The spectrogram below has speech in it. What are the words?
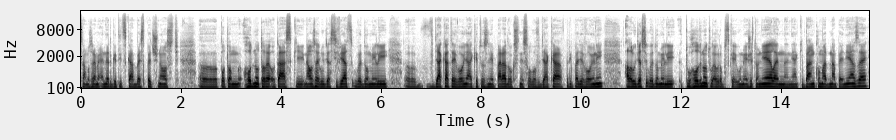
samozrejme energetická bezpečnosť, e, potom hodnotové otázky. Naozaj ľudia si viac uvedomili e, vďaka tej vojne, aj keď to znie paradoxne slovo vďaka v prípade vojny, ale ľudia si uvedomili tú hodnotu Európskej únie, že to nie je len nejaký bankomat na peniaze,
